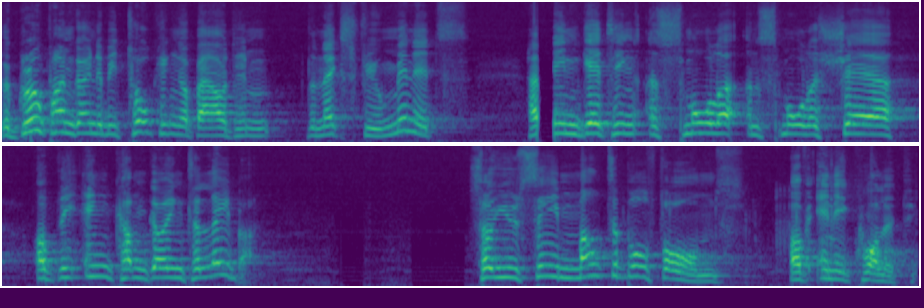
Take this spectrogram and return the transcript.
the group I'm going to be talking about in the next few minutes have been getting a smaller and smaller share of the income going to labor. So you see multiple forms of inequality.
